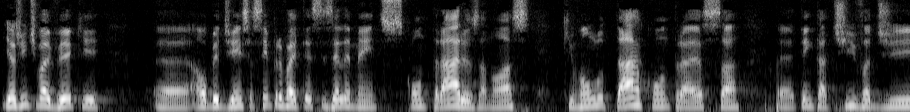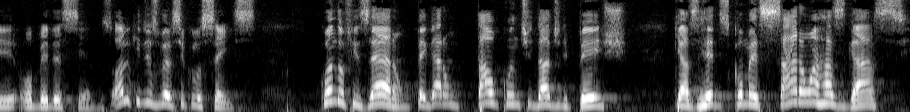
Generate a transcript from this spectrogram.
E a gente vai ver que eh, a obediência sempre vai ter esses elementos contrários a nós que vão lutar contra essa eh, tentativa de obedecermos. Olha o que diz o versículo 6. Quando fizeram, pegaram tal quantidade de peixe que as redes começaram a rasgar-se.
